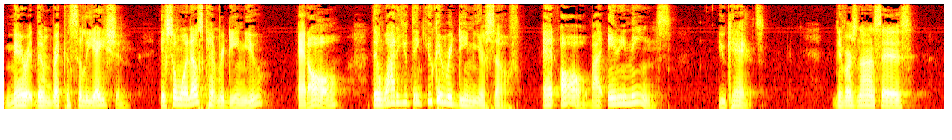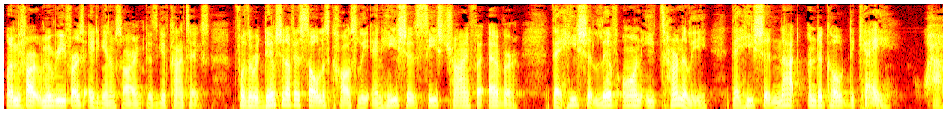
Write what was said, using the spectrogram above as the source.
merit them reconciliation. If someone else can't redeem you at all, then why do you think you can redeem yourself at all by any means? You can't. Then verse 9 says, well, let me, start, let me read verse 8 again. I'm sorry, because give context. For the redemption of his soul is costly, and he should cease trying forever, that he should live on eternally, that he should not undergo decay. Wow.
